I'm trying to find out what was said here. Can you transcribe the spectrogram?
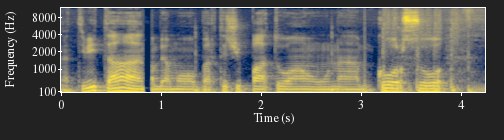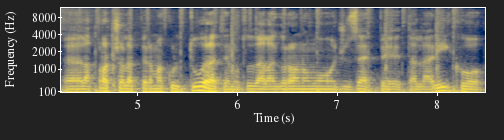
attività, abbiamo partecipato a un corso, eh, l'approccio alla permacultura tenuto dall'agronomo Giuseppe Tallarico,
